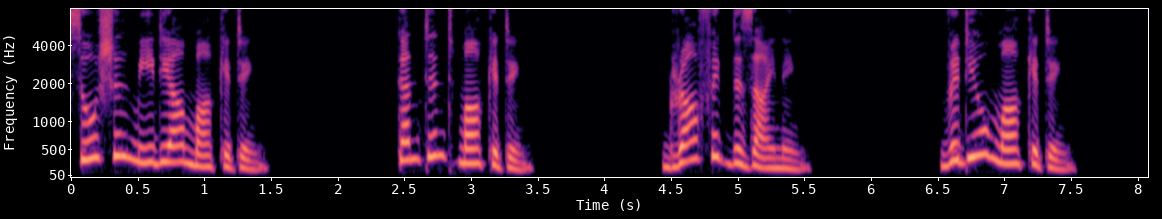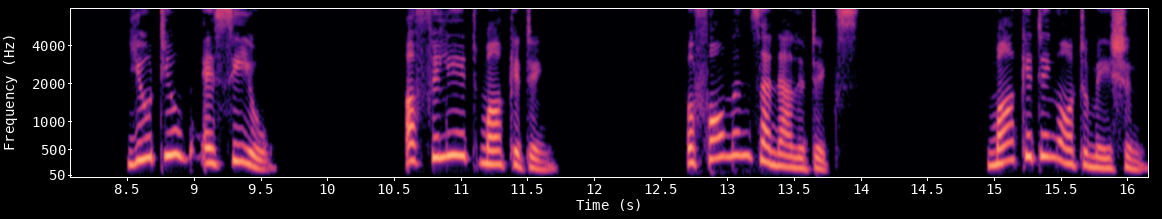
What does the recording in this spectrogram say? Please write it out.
Social media marketing, content marketing, graphic designing, video marketing, YouTube SEO, affiliate marketing, performance analytics, marketing automation,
